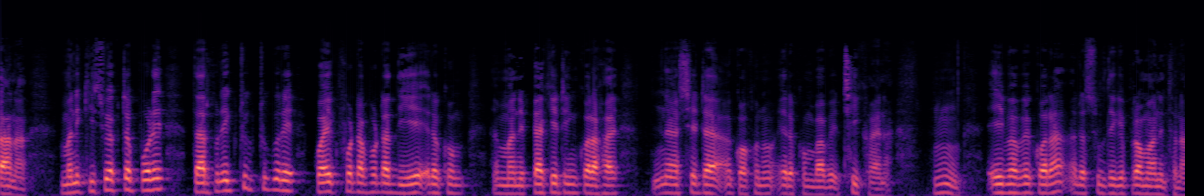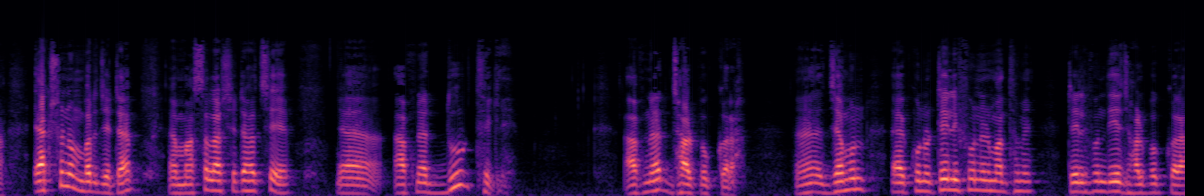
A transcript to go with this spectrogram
তা না। মানে কিছু একটা পড়ে, তারপরে একটু একটু করে কয়েক ফোটা ফোটা দিয়ে এরকম মানে প্যাকেটিং করা হয় সেটা কখনো এরকম ভাবে ঠিক হয় না। হুম, এইভাবে করা রসুল থেকে প্রমাণিত না। একশো নম্বর যেটা মাসালা সেটা হচ্ছে আপনার দূর থেকে আপনার ঝাড়ফুঁক করা। যেমন কোনো টেলিফোনের মাধ্যমে টেলিফোন দিয়ে ঝাড়ফুঁক করা,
